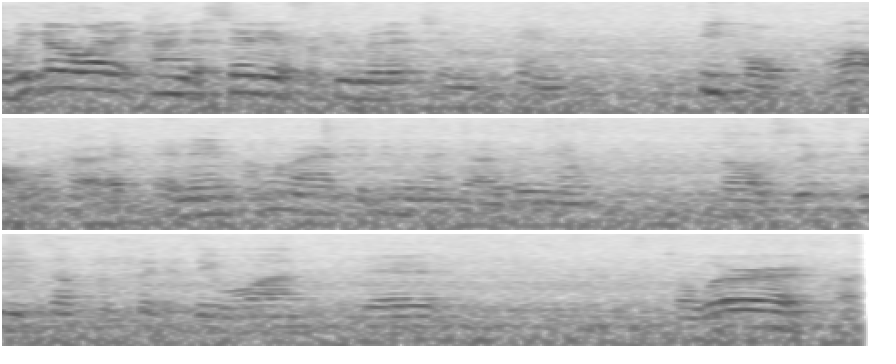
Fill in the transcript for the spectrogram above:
So we gotta let it kinda sit here for a few minutes and, and equal, Oh, okay. and then I'm gonna actually turn that guy video. So sixty, it's up to sixty-one. Yeah. So we're, uh,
